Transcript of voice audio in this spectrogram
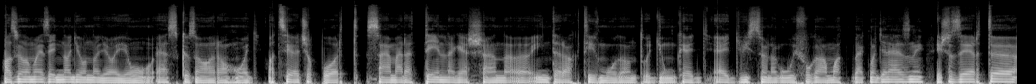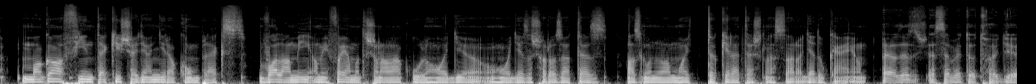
Azt gondolom, hogy ez egy nagyon-nagyon jó eszköz arra, hogy a célcsoport számára ténylegesen interaktív módon tudjunk egy, egy viszonylag új fogalmat megmagyarázni, és azért maga a fintek is egy annyira komplex valami, ami folyamatosan alakul, hogy, hogy ez a sorozat, ez azt gondolom, hogy tökéletes lesz arra, hogy edukáljon. Az ez is eszembe hogy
